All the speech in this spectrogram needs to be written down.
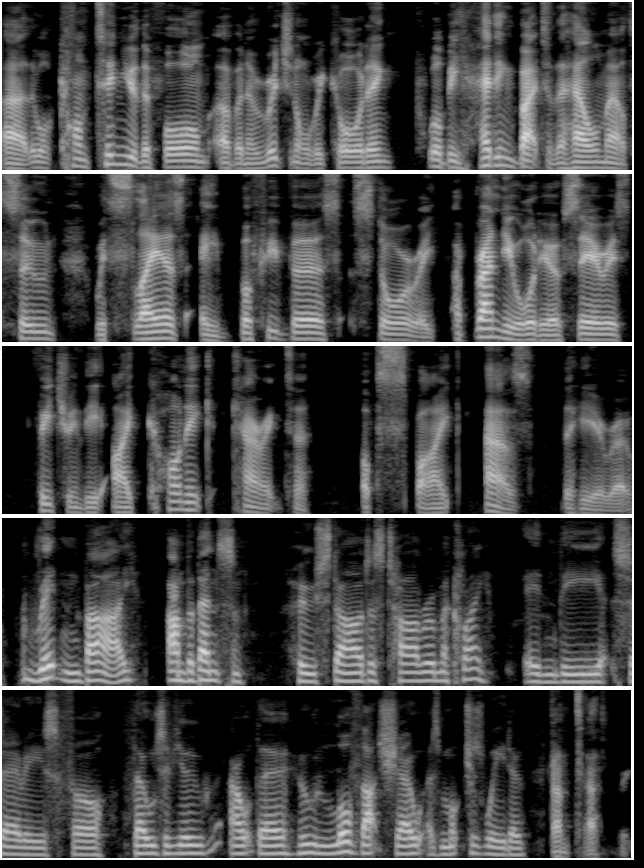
Uh, they will continue the form of an original recording. We'll be heading back to the Hellmouth soon with Slayers A Buffyverse Story, a brand new audio series featuring the iconic character of Spike as the hero. Written by Amber Benson, who starred as Tara Maclay in the series. For those of you out there who love that show as much as we do, Fantastic.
